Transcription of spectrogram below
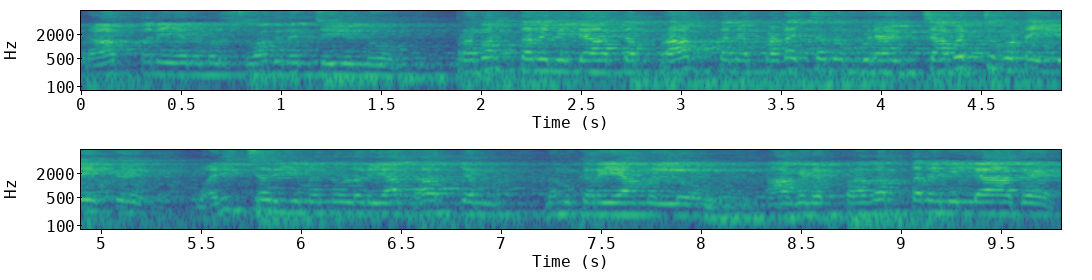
പ്രാർത്ഥനയെ നമ്മൾ സ്വാഗതം ചെയ്യുന്നു. പ്രവർത്തനമില്ലാത്ത പ്രാർത്ഥന പടച്ച ചവറ്റുകൊടയിലേക്ക് ചവറ്റുകൊട്ടയിലേക്ക് വലിച്ചെറിയുമെന്നുള്ള യാഥാർത്ഥ്യം നമുക്കറിയാമല്ലോ. അങ്ങനെ പ്രവർത്തനമില്ലാതെ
